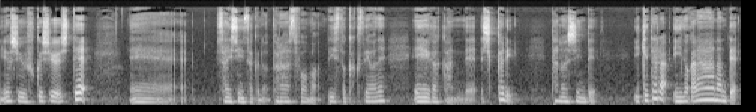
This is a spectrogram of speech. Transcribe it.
ー、予習復習して、えー、最新作のトランスフォーマー、ビースト覚醒をね、映画館でしっかり楽しんでいけたらいいのかななんて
